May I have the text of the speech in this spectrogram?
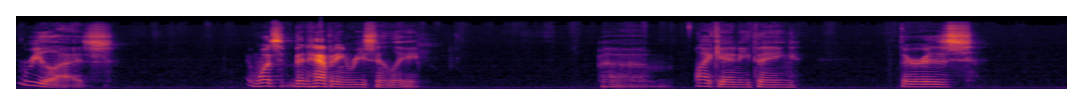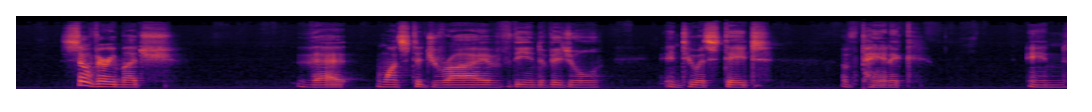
realize. And what's been happening recently, um, like anything, there is so very much that wants to drive the individual into a state of panic. And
